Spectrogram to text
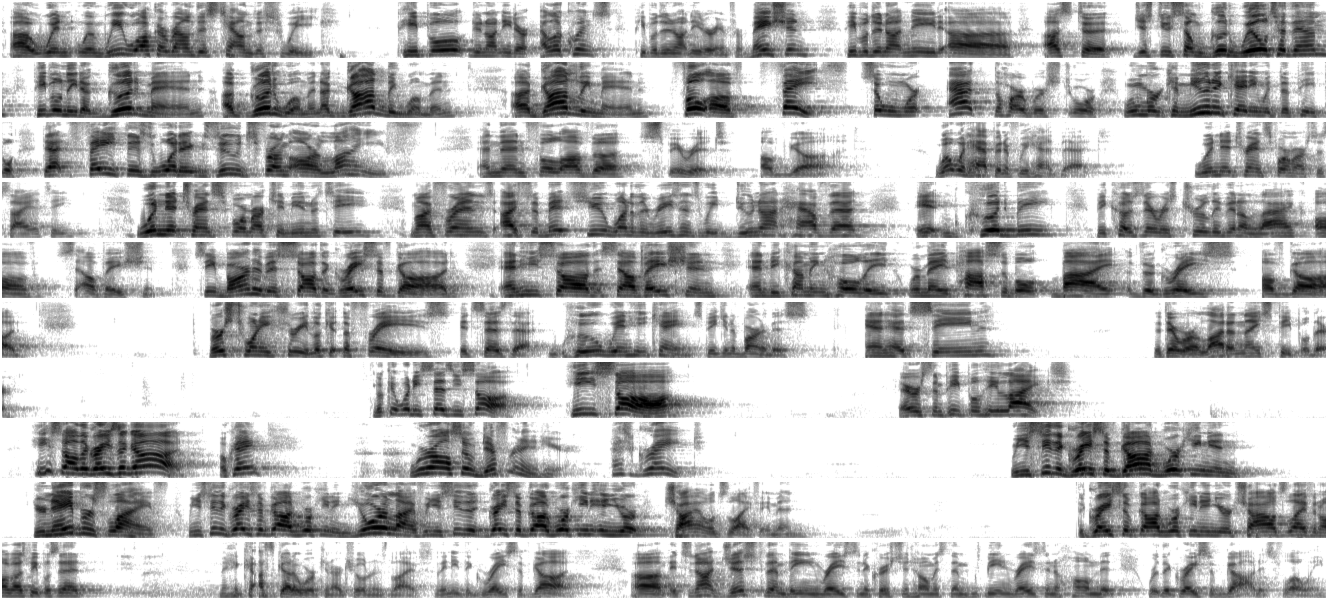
Uh, when, when we walk around this town this week, People do not need our eloquence. People do not need our information. People do not need uh, us to just do some goodwill to them. People need a good man, a good woman, a godly woman, a godly man full of faith. So when we're at the hardware store, when we're communicating with the people, that faith is what exudes from our life and then full of the Spirit of God. What would happen if we had that? Wouldn't it transform our society? Wouldn't it transform our community? My friends, I submit to you one of the reasons we do not have that, it could be because there has truly been a lack of salvation. See, Barnabas saw the grace of God, and he saw that salvation and becoming holy were made possible by the grace of God. Verse 23, look at the phrase, it says that. Who, when he came, speaking of Barnabas, and had seen that there were a lot of nice people there. Look at what he says he saw. He saw there were some people he liked. He saw the grace of God, okay? We're all so different in here. That's great. When you see the grace of God working in your neighbor's life, when you see the grace of God working in your life, when you see the grace of God working in your child's life, amen? The grace of God working in your child's life, and all God's people said, Man, God's got to work in our children's lives. They need the grace of God. Um, it's not just them being raised in a Christian home, it's them being raised in a home that, where the grace of God is flowing.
